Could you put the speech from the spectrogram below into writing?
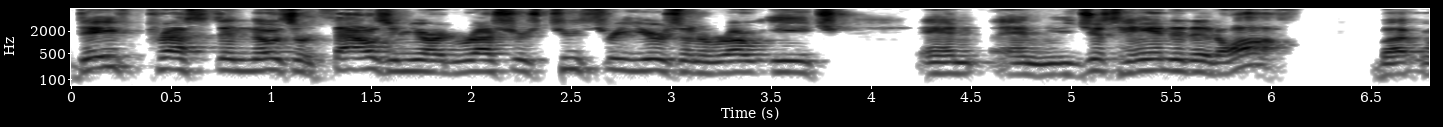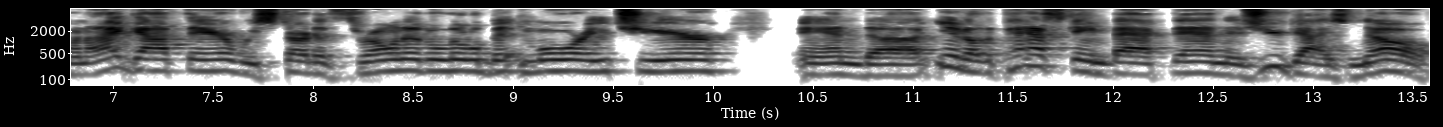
Dave Preston, those are thousand yard rushers, two, three years in a row each. And, and you just handed it off. But when I got there, we started throwing it a little bit more each year. And, uh, you know, the pass game back then, as you guys know,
